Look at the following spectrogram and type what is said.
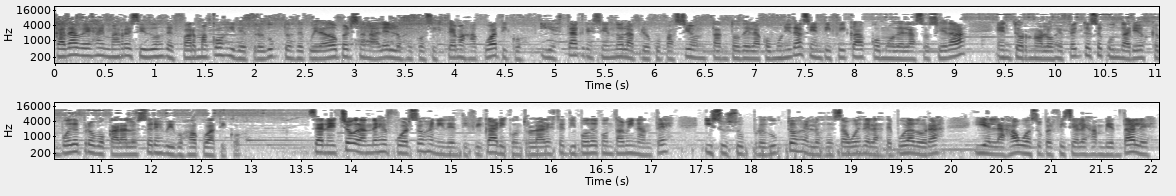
Cada vez hay más residuos de fármacos y de productos de cuidado personal en los ecosistemas acuáticos y está creciendo la preocupación tanto de la comunidad científica como de la sociedad en torno a los efectos secundarios que puede provocar a los seres vivos acuáticos. Se han hecho grandes esfuerzos en identificar y controlar este tipo de contaminantes y sus subproductos en los desagües de las depuradoras y en las aguas superficiales ambientales,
